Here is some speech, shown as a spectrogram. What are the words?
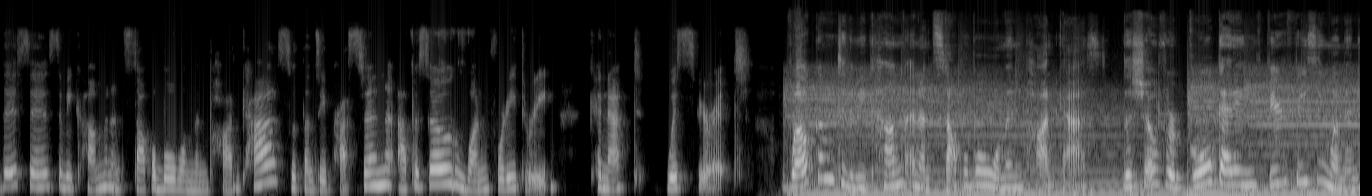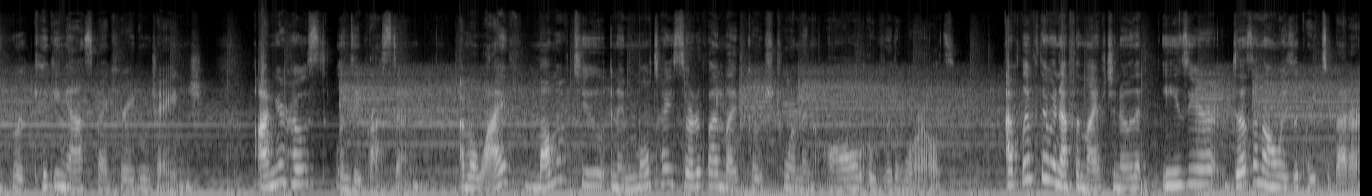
This is the Become an Unstoppable Woman podcast with Lindsay Preston, episode 143 Connect with Spirit. Welcome to the Become an Unstoppable Woman podcast, the show for goal getting, fear facing women who are kicking ass by creating change. I'm your host, Lindsay Preston. I'm a wife, mom of two, and a multi certified life coach to women all over the world. I've lived through enough in life to know that easier doesn't always equate to better.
